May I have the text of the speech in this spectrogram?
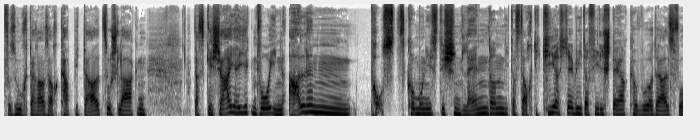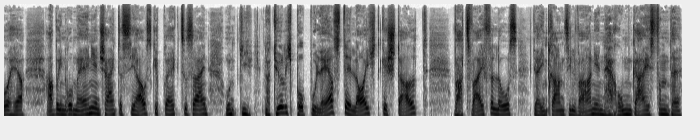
versucht daraus auch Kapital zu schlagen. Das geschah ja irgendwo in allen postkommunistischen Ländern, dass auch die Kirche wieder viel stärker wurde als vorher. Aber in Rumänien scheint das sehr ausgeprägt zu sein. Und die natürlich populärste Leuchtgestalt war zweifellos der in Transsilvanien herumgeisternde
